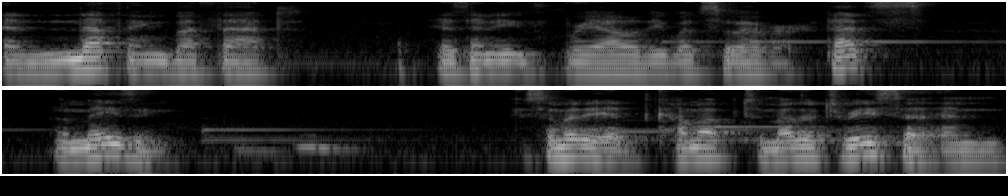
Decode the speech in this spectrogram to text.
And nothing but that has any reality whatsoever. That's amazing. If somebody had come up to Mother Teresa and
